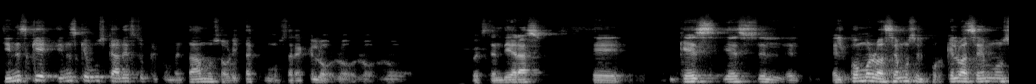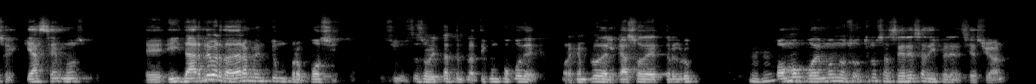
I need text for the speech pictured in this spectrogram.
tienes que, tienes que buscar esto que comentábamos ahorita, que me gustaría que lo, lo, lo, lo extendieras, eh, que es, es el, el, el, cómo lo hacemos, el por qué lo hacemos, el qué hacemos, eh, y darle verdaderamente un propósito. Si gustas, ahorita te platico un poco de, por ejemplo, del caso de Ether Group, ¿Cómo podemos nosotros hacer esa diferenciación?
